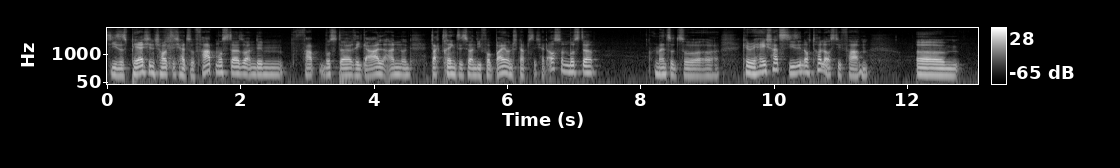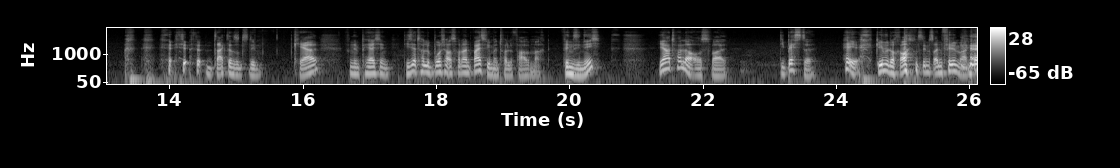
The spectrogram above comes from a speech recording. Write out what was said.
dieses Pärchen schaut sich halt so Farbmuster so an dem Farbmusterregal an und Duck drängt sich so an die vorbei und schnappt sich halt auch so ein Muster und meint so zu äh, Carrie, hey Schatz, die sehen doch toll aus, die Farben. Ähm, und sagt dann so zu dem Kerl von dem Pärchen, dieser tolle Bursche aus Holland weiß, wie man tolle Farbe macht. Finden Sie nicht? Ja, tolle Auswahl. Die beste. Hey, gehen wir doch raus und sehen uns einen Film an.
